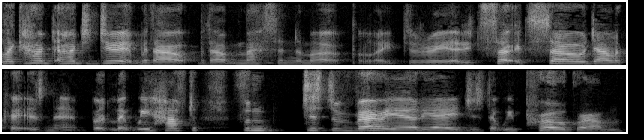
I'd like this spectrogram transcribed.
like how how'd you do it without without messing them up? Like it's so it's so delicate isn't it? But like we have to from just a very early ages that we program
